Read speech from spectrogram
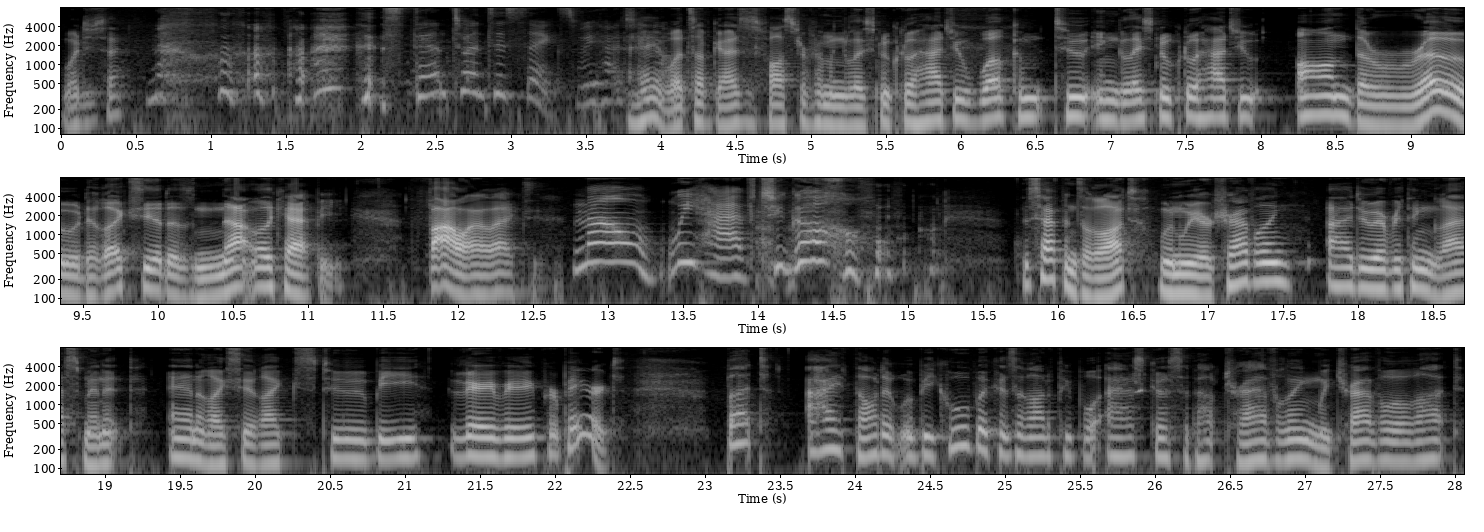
What'd you say? it's 1026. We had to Hey, what's up, guys? It's Foster from English no Rádio. Welcome to English no Rádio on the road. Alexia does not look happy. Fala, Alexia. No, we have to go. This happens a lot when we are traveling. I do everything last minute, and Alexia likes to be very, very prepared. But I thought it would be cool because a lot of people ask us about traveling. We travel a lot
